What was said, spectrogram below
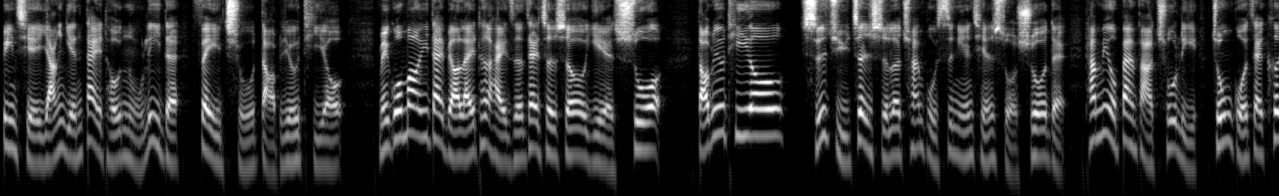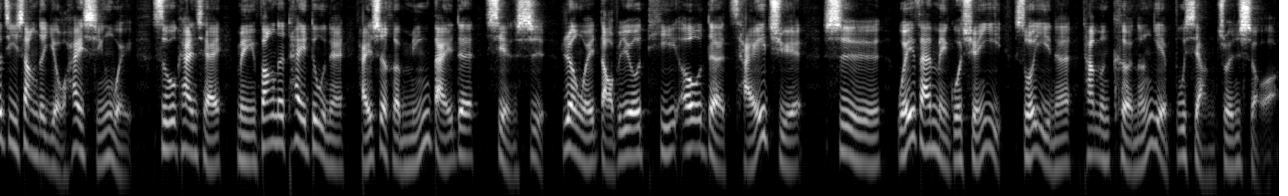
并且扬言带头努力的废除 WTO。美国贸易代表莱特海则在这时候也说，WTO 此举证实了川普四年前所说的，他没有办法处理中国在科技上的有害行为。似乎看起来，美方的态度呢，还是很明白的显示，认为 WTO 的裁决是违反美国权益，所以呢，他们可能也不想遵守啊。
